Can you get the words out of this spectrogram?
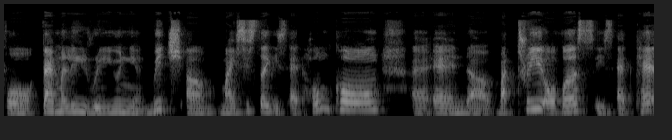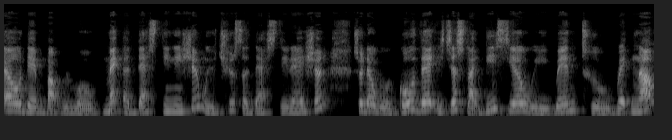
for family reunion which um my sister is at hong kong uh, and uh but three of us is at kl then but we will make a destination we choose a destination so that we'll go there. It's just like this year we went to vietnam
